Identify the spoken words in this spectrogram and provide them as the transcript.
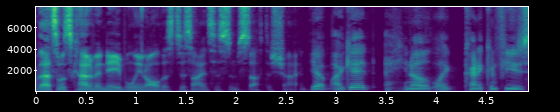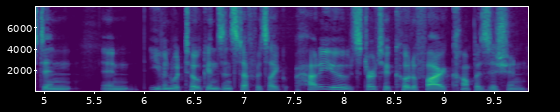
that's what's kind of enabling all this design system stuff to shine. Yep, I get you know like kind of confused and and even with tokens and stuff, it's like how do you start to codify composition?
